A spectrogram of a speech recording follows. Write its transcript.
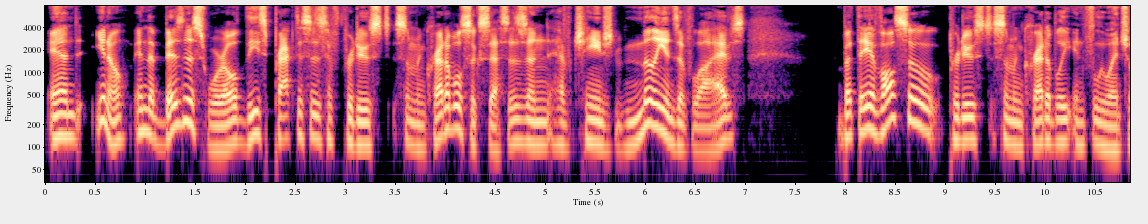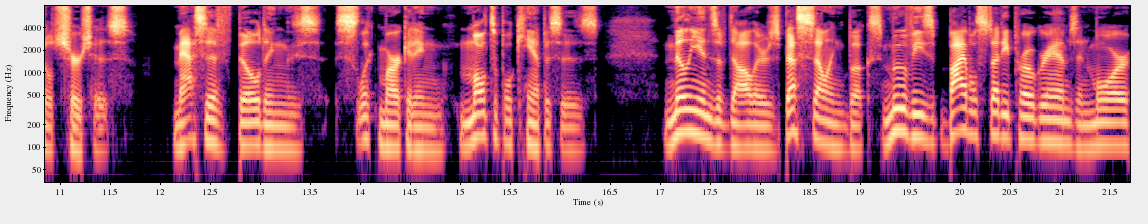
And, you know, in the business world, these practices have produced some incredible successes and have changed millions of lives. But they have also produced some incredibly influential churches. Massive buildings, slick marketing, multiple campuses, millions of dollars, best selling books, movies, Bible study programs, and more,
